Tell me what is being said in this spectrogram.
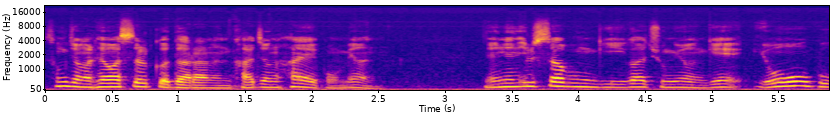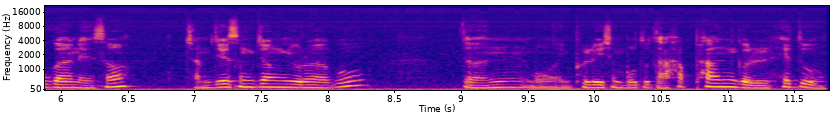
성장을 해왔을 거다라는 가정 하에 보면 내년 1, 4분기가 중요한 게 요 구간에서 잠재 성장률하고 어떤 뭐 인플레이션 모두 다 합한 걸 해도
